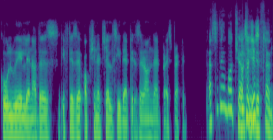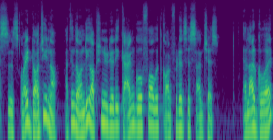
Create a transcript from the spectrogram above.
Colwill and others if there's an option at Chelsea that is around that price bracket. That's the thing about Chelsea just... defense. It's quite dodgy now. I think the only option you really can go for with confidence is Sanchez. LR, go ahead.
